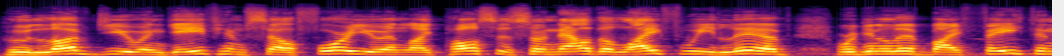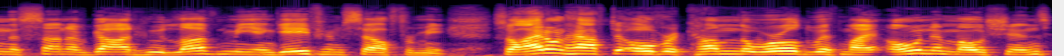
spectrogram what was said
who loved you and gave himself for you. And like Paul says, so now the life we live, we're going to live by faith in the Son of God who loved me and gave himself for me. So, I don't have to overcome the world with my own emotions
